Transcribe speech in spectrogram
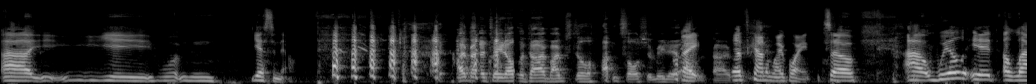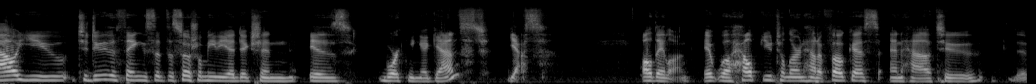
Uh, yes and no. I meditate all the time. I'm still on social media right. That's kind of my point. So, uh, will it allow you to do the things that the social media addiction is working against? Yes. All day long. It will help you to learn how to focus and how to uh,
